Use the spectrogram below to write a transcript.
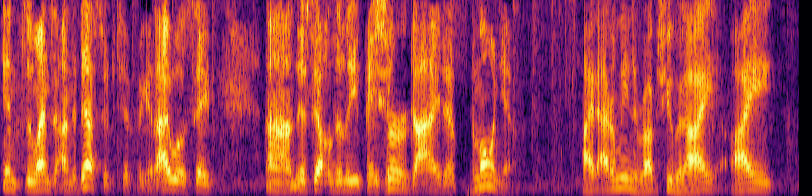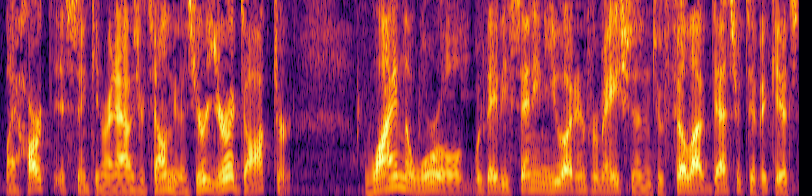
influenza on the death certificate. I will say uh, this elderly patient Sir, died of pneumonia. I, I, don't mean to interrupt you, but I, I, my heart is sinking right now as you're telling me this. You're, you're a doctor. Why in the world would they be sending you out information to fill out death certificates,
